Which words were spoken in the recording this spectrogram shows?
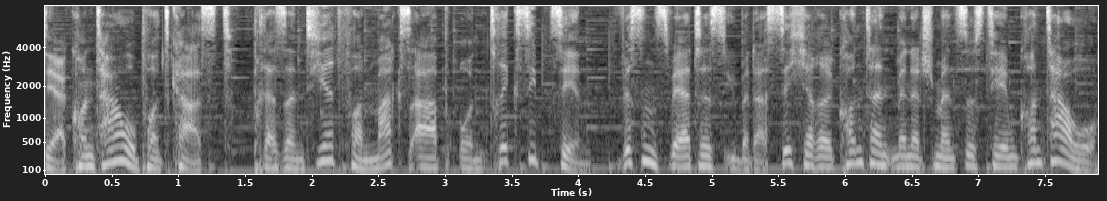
Der Contao Podcast, präsentiert von MaxUp und Trick 17. Wissenswertes über das sichere Content Management System Contao,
